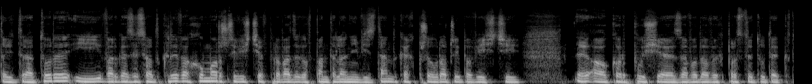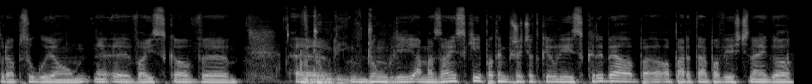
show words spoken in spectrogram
do literatury i Vargas Llosa odkrywa humor, rzeczywiście wprowadza go w Pantelonie Wizytantkach, przeuroczej powieści e, o korpusie zawodowych prostytutek, które obsługują wojsko w, W dżungli. W dżungli amazońskiej. Potem pisze Ciotkę Julię Skrybę, op- oparta powieść na jego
